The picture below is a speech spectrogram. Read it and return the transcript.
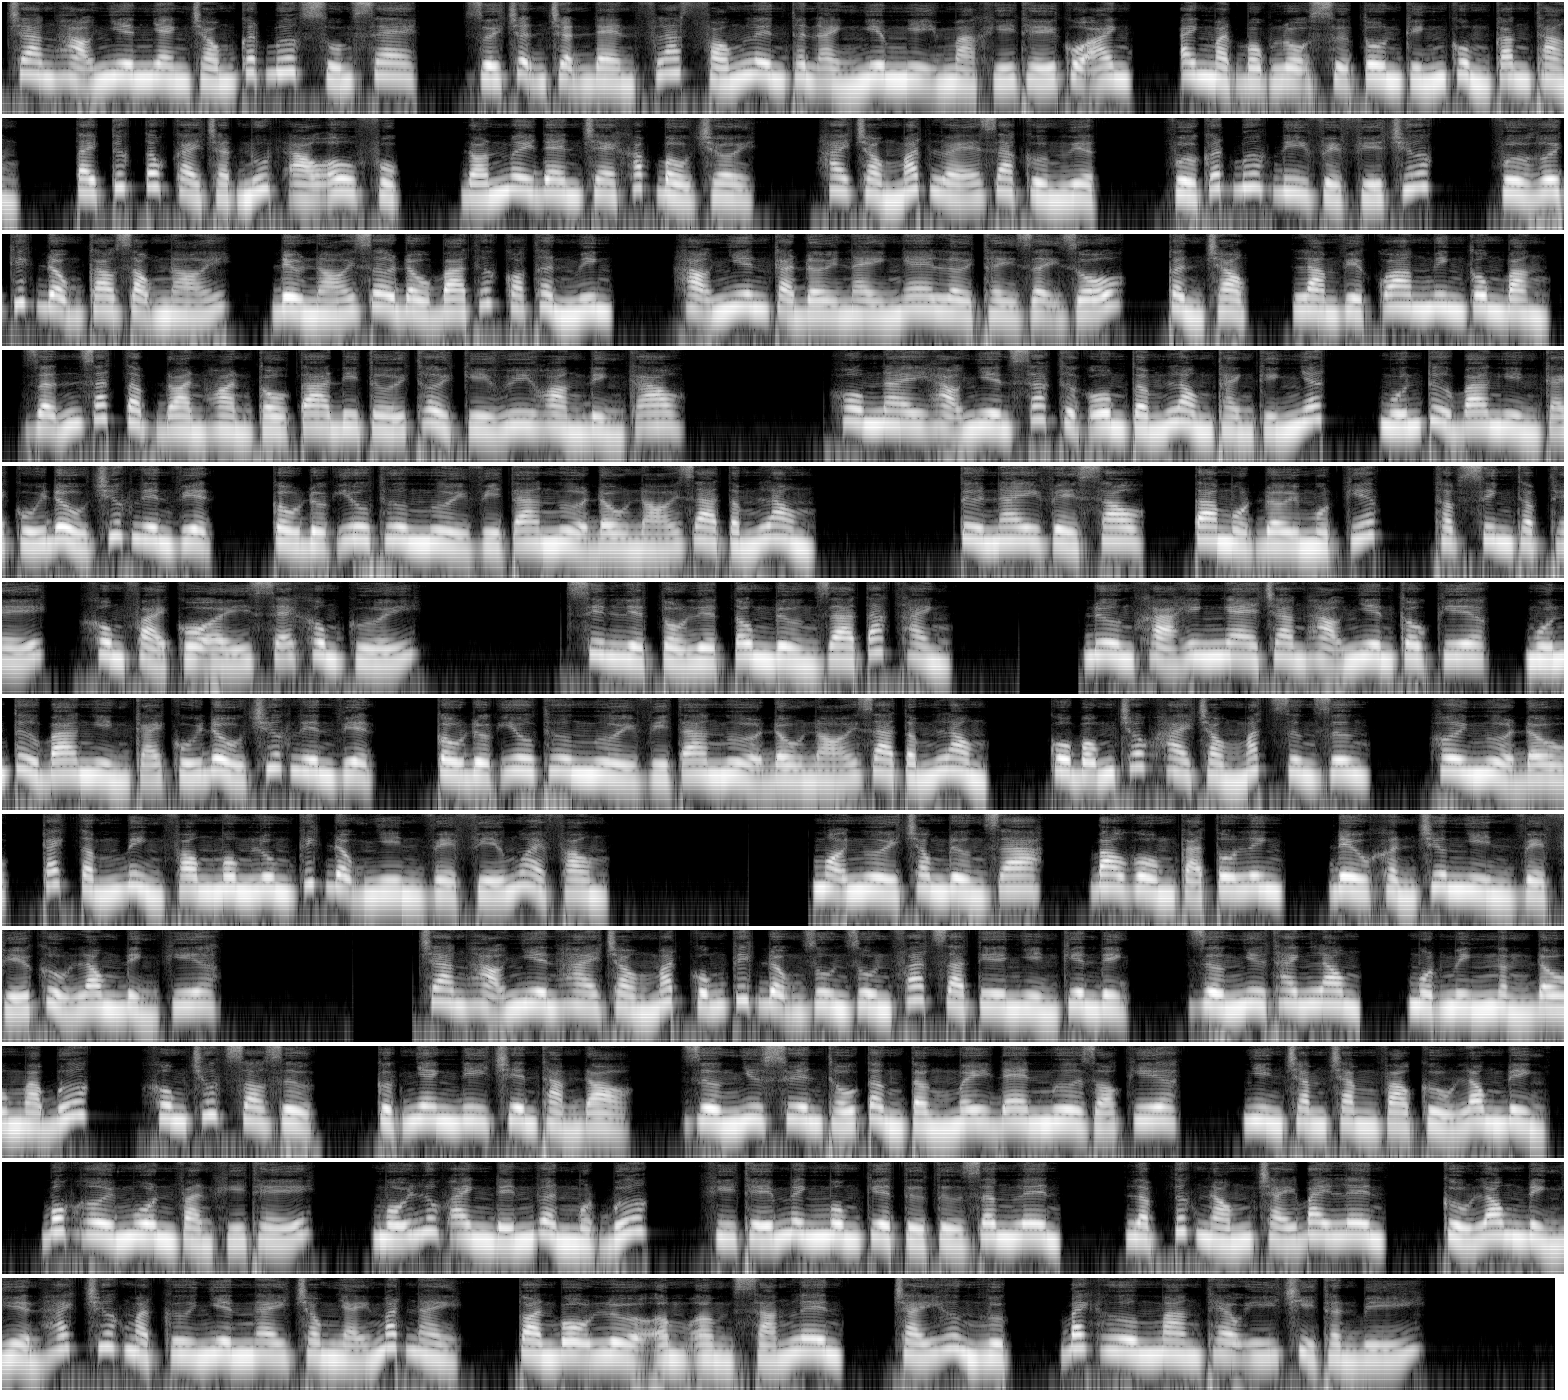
Trang hạo nhiên nhanh chóng cất bước xuống xe, dưới trận trận đèn flash phóng lên thân ảnh nghiêm nghị mà khí thế của anh, anh mặt bộc lộ sự tôn kính cùng căng thẳng, tay tức tốc cài chặt nút áo âu phục, đón mây đen che khắp bầu trời, hai tròng mắt lóe ra cường liệt, vừa cất bước đi về phía trước, vừa hơi kích động cao giọng nói, đều nói giờ đầu ba thước có thần minh, hạo nhiên cả đời này nghe lời thầy dạy dỗ, cẩn trọng, làm việc quang minh công bằng, dẫn dắt tập đoàn hoàn cầu ta đi tới thời kỳ huy hoàng đỉnh cao. Hôm nay hạo nhiên xác thực ôm tấm lòng thành kính nhất, muốn từ 3.000 cái cúi đầu trước liên viện, cầu được yêu thương người vì ta ngửa đầu nói ra tấm lòng. Từ nay về sau, ta một đời một kiếp, thập sinh thập thế, không phải cô ấy sẽ không cưới. Xin liệt tổ liệt tông đường ra tác thành. Đường khả hình nghe Trang Hạo Nhiên câu kia, muốn từ 3.000 cái cúi đầu trước liên viện, cầu được yêu thương người vì ta ngửa đầu nói ra tấm lòng, cô bỗng chốc hai tròng mắt rưng rưng, hơi ngửa đầu, cách tấm bình phong mông lung kích động nhìn về phía ngoài phòng. Mọi người trong đường ra, bao gồm cả Tô Linh, đều khẩn trương nhìn về phía cửu long đỉnh kia. Trang hạo nhiên hai tròng mắt cũng kích động run run phát ra tia nhìn kiên định, dường như thanh long, một mình ngẩng đầu mà bước, không chút do dự, cực nhanh đi trên thảm đỏ, dường như xuyên thấu tầng tầng mây đen mưa gió kia, nhìn chăm chăm vào cửu long đỉnh, bốc hơi muôn vàn khí thế, mỗi lúc anh đến gần một bước, khí thế mênh mông kia từ từ dâng lên, lập tức nóng cháy bay lên, cửu long đỉnh hiển hách trước mặt cư nhiên ngay trong nháy mắt này, toàn bộ lửa ầm ầm sáng lên, cháy hừng hực, bách hương mang theo ý chỉ thần bí.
